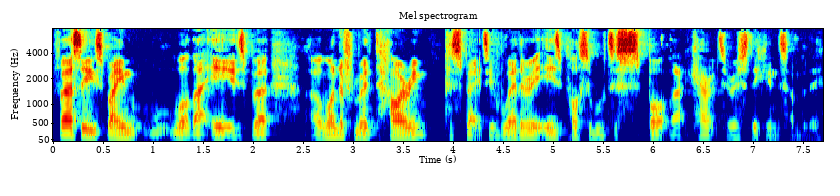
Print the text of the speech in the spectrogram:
firstly explain what that is? But I wonder from a hiring perspective whether it is possible to spot that characteristic in somebody.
